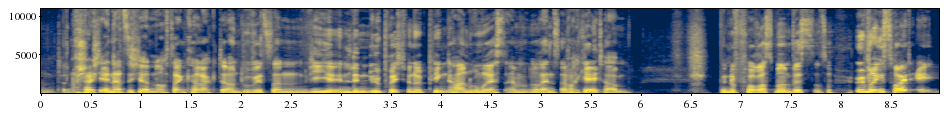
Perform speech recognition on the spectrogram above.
Und, äh, Wahrscheinlich ändert sich dann auch dein Charakter und du willst dann, wie hier in Linden übrig, wenn du mit pinken Haaren rumrennst, ein- rennst, einfach Geld haben. Wenn du vor Rossmann bist und so. Übrigens heute, ey,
